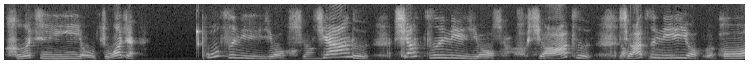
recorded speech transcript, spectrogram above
盒子里有镯子。屋子里有箱子，箱子里有匣子，匣子里有盒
